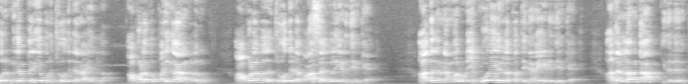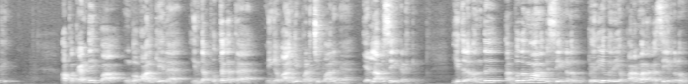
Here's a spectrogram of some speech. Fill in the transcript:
ஒரு மிகப்பெரிய ஒரு ஜோதிடர் ஆயிடலாம் அவ்வளவு பரிகாரங்களும் அவ்வளவு ஜோதிட வாசகங்களும் எழுதியிருக்கேன். அதில் நம்மளுடைய கோயில்களை பற்றி நிறைய எழுதியிருக்கேன். அதெல்லாம் தான் இதில் இருக்குது அப்போ கண்டிப்பாக உங்கள் வாழ்க்கையில் இந்த புத்தகத்தை நீங்கள் வாங்கி படித்து பாருங்கள் எல்லா விஷயம் கிடைக்கும். இதில் வந்து அற்புதமான விஷயங்களும் பெரிய பெரிய பரம ரகசியங்களும்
